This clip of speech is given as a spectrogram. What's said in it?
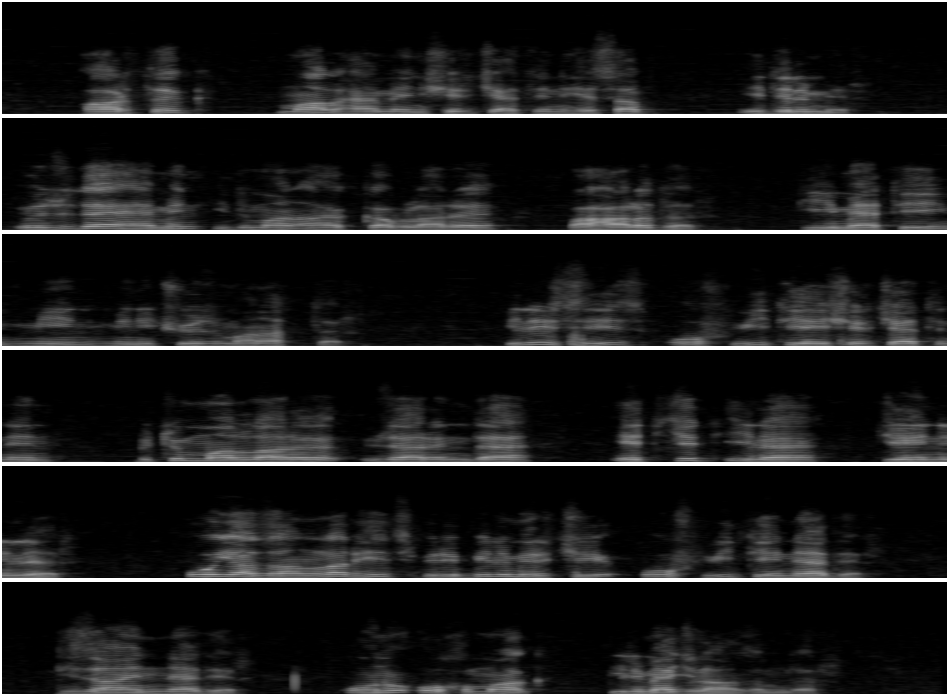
artıq mal həmin şirkətin hesab edilmir. Özü də həmin idman ayaqqabıları bahalıdır. Qiyməti 1000-1200 manatdır. Bilirsiniz, Of Vitiye şirkətinin bütün malları üzərində etiket ilə geyinilir. O yazanlar heç biri bilmir ki, Of Viti nədir, dizayn nədir. Onu oxumaq, bilmək lazımdır.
